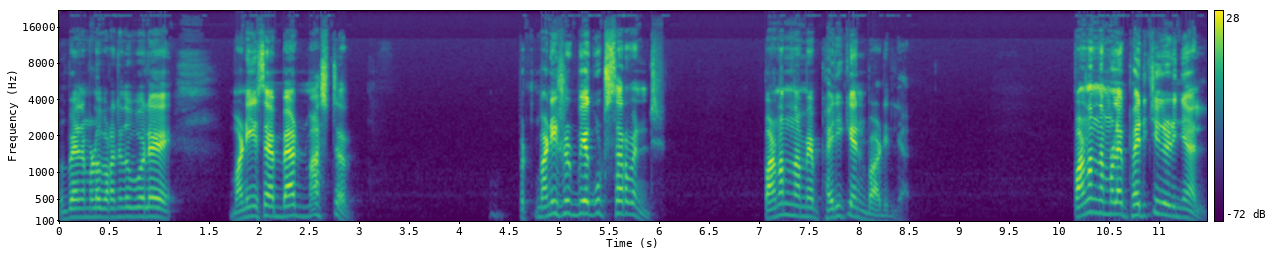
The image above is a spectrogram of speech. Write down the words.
മുമ്പേ നമ്മൾ പറഞ്ഞതുപോലെ money is a bad master money should be a good servant പണം നമ്മെ ഭരിക്കാൻ പാടില്ല. പണം നമ്മളെ ഭരിച്ചു കഴിഞ്ഞാൽ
